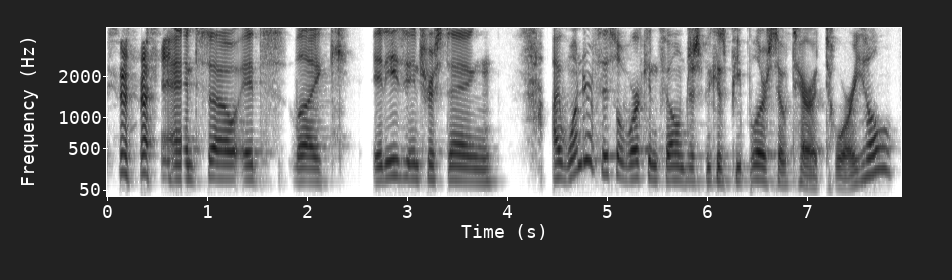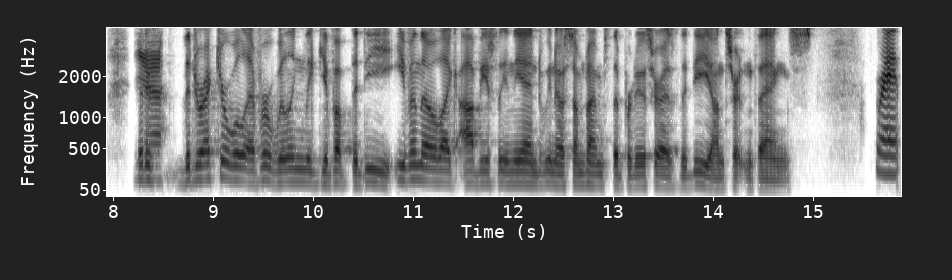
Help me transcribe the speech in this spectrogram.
right. and so it's like it is interesting i wonder if this will work in film just because people are so territorial that yeah. if the director will ever willingly give up the d even though like obviously in the end we know sometimes the producer has the d on certain things Right.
